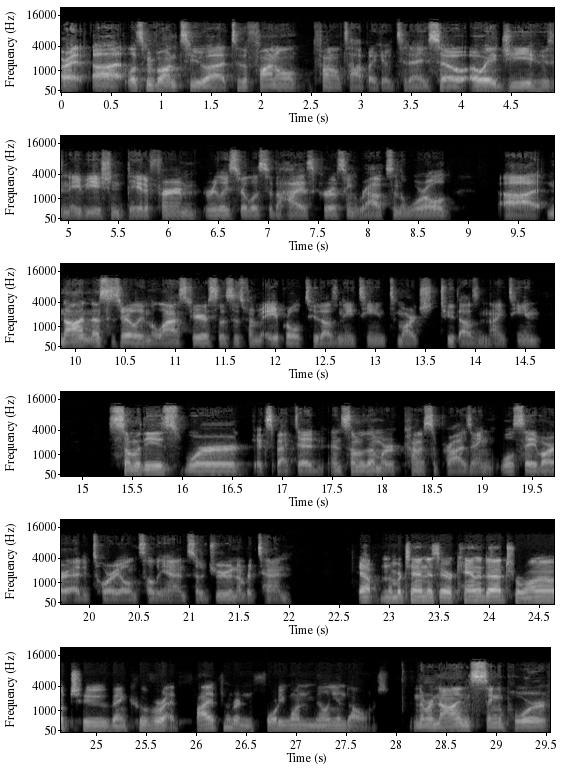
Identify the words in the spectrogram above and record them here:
All right, uh, let's move on to uh, to the final final topic of today. So OAG, who's an aviation data firm, released their list of the highest grossing routes in the world. Uh, not necessarily in the last year. So this is from April 2018 to March 2019. Some of these were expected, and some of them were kind of surprising. We'll save our editorial until the end. So Drew, number 10. Yep, number 10 is Air Canada, Toronto to Vancouver at $541 million. Number nine, Singapore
